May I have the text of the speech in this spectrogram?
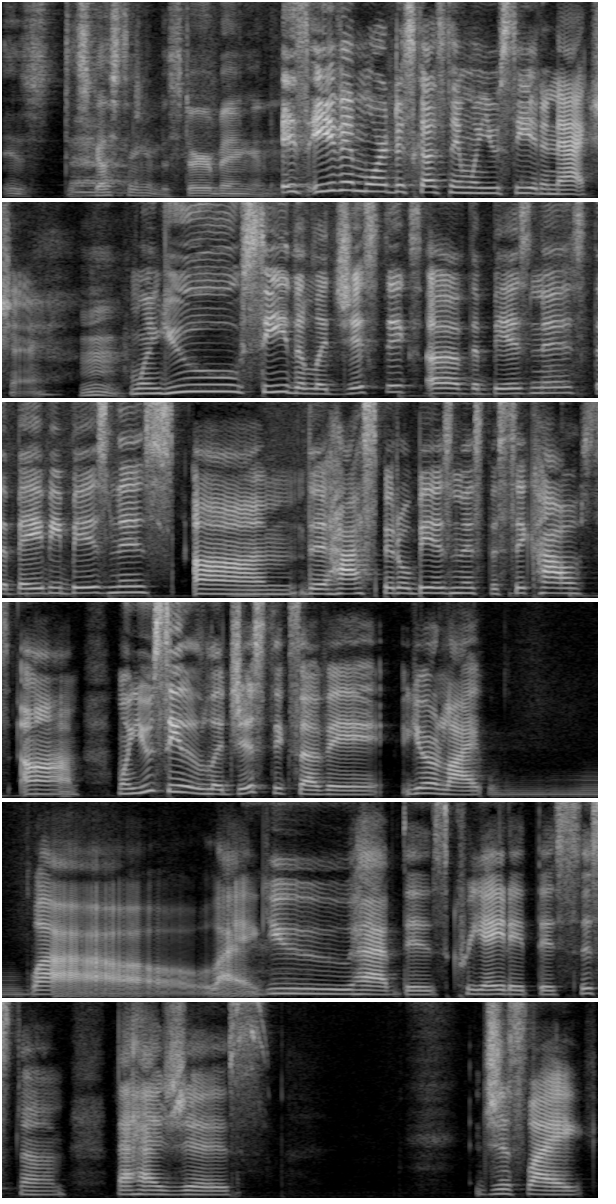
is disgusting and disturbing and it's even more disgusting when you see it in action. Mm. when you see the logistics of the business the baby business um, the hospital business the sick house um, when you see the logistics of it you're like wow. Like you have this created this system that has just just like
